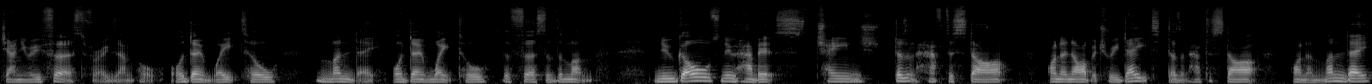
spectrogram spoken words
January 1st, for example, or don't wait till Monday, or don't wait till the first of the month. New goals, new habits, change doesn't have to start on an arbitrary date, doesn't have to start on a Monday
